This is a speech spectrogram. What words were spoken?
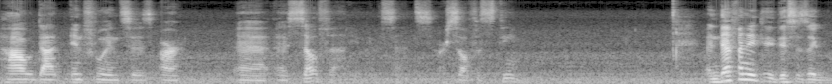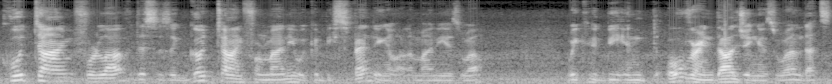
how that influences our uh, uh, self-value in a sense, our self-esteem. And definitely this is a good time for love. This is a good time for money. We could be spending a lot of money as well. We could be in, overindulging as well. That's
